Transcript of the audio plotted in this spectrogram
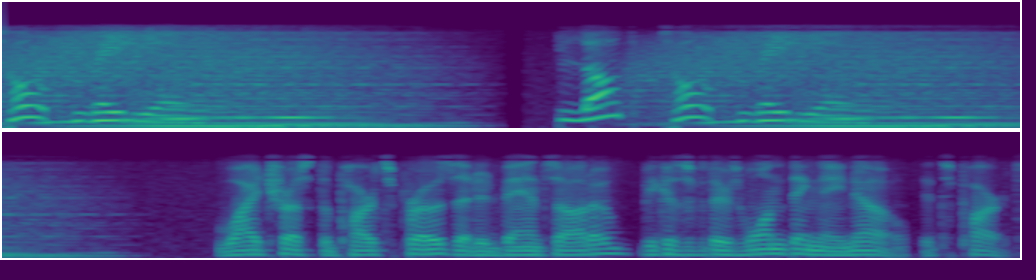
Talk Radio. Blog Talk Radio. Why trust the parts pros at Advance Auto? Because if there's one thing they know, it's parts.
